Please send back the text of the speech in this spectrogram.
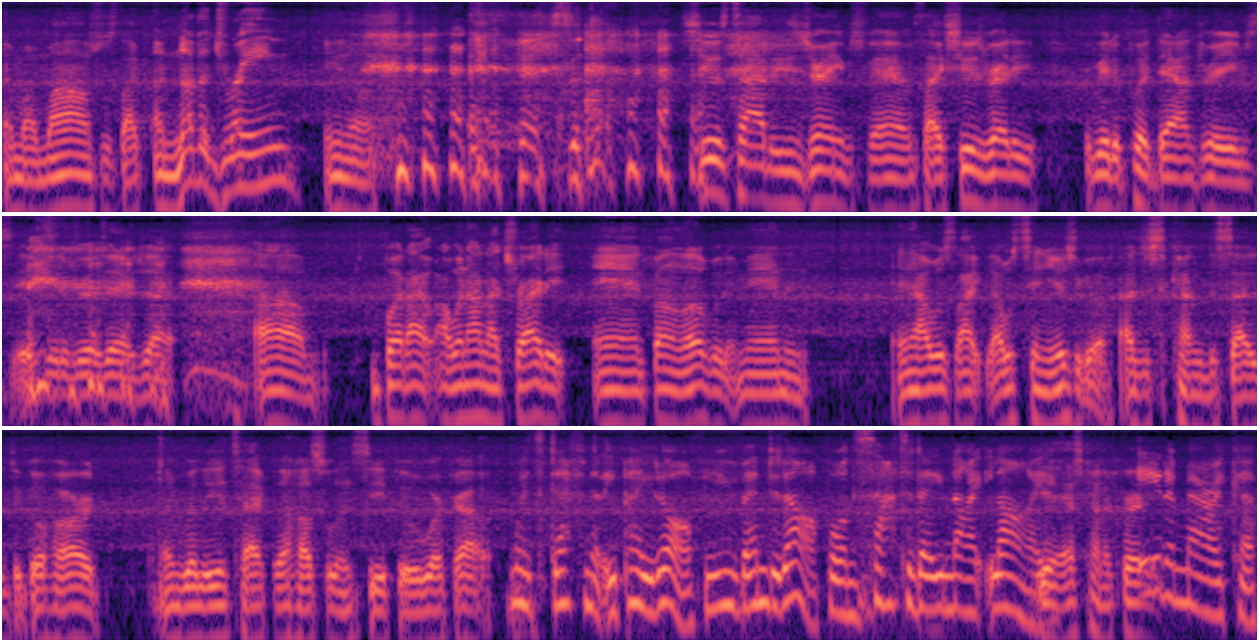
And my mom's was like, another dream, you know. so she was tired of these dreams, fam. It's like she was ready for me to put down dreams and get a real damn job. Um, but I, I went out and I tried it and fell in love with it, man. And and I was like, that was 10 years ago. I just kind of decided to go hard and really attack the hustle and see if it would work out. Well, it's definitely paid off. You've ended up on Saturday Night Live. Yeah, that's kind of crazy. In America.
